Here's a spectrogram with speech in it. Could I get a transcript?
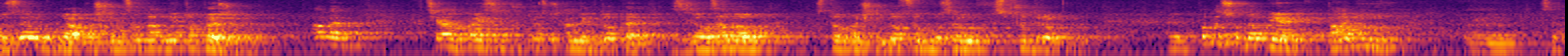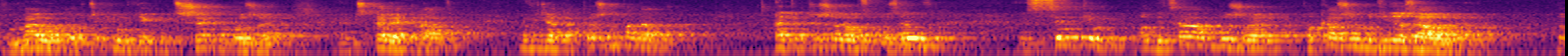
Muzeum była poświęcona nietoperzom, ale chciałem Państwu przytoczyć anegdotę związaną z tą właśnie Nocą Muzeów sprzed roku. E, Podeszła do mnie pani e, z takim małym chłopczykiem w wieku 3, może 4 lat. Powiedziała tak, proszę Pana, ja tu przyszła Noc Muzeów z synkiem, obiecałam mu, że pokażę mu dinozaury. No,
